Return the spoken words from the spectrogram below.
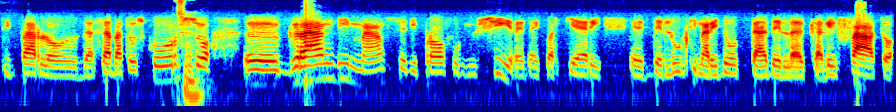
ti parlo da sabato scorso, sì. eh, grandi masse di profughi uscire dai quartieri eh, dell'ultima ridotta del califfato.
